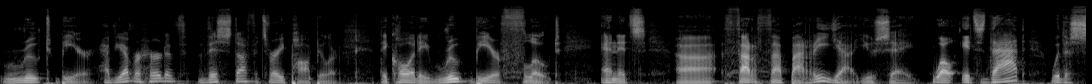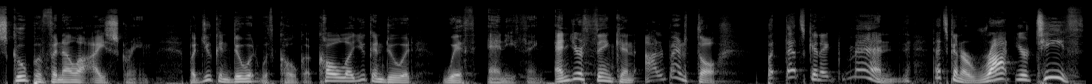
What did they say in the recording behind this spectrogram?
root beer. Have you ever heard of this stuff? It's very popular. They call it a root beer float. And it's uh, zarzaparrilla, you say. Well, it's that with a scoop of vanilla ice cream. But you can do it with Coca Cola, you can do it with anything. And you're thinking, Alberto, but that's gonna, man, that's gonna rot your teeth.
